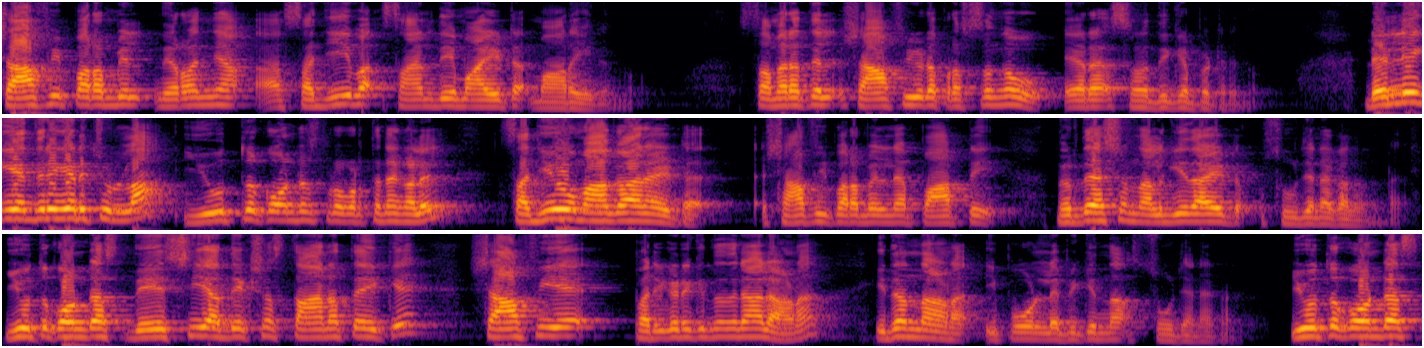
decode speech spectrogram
ഷാഫി പറമ്പിൽ നിറഞ്ഞ സജീവ സാന്നിധ്യമായിട്ട് മാറിയിരുന്നു. സമരത്തിൽ ഷാഫിയുടെ പ്രസംഗവും ഏറെ ശ്രദ്ധിക്കപ്പെട്ടിരുന്നു. ഡൽഹി കേന്ദ്രീകരിച്ചുള്ള യൂത്ത് കോൺഗ്രസ് പ്രവർത്തനങ്ങളിൽ സജീവമാകാനായിട്ട് ഷാഫി പറമ്പിലിനെ പാർട്ടി നിർദ്ദേശം നൽകിയതായിട്ടും സൂചനകളുണ്ട്. യൂത്ത് കോൺഗ്രസ് ദേശീയ അധ്യക്ഷ സ്ഥാനത്തേക്ക് ഷാഫിയെ പരിഗണിക്കുന്നതിനാലാണ് ഇതെന്നാണ് ഇപ്പോൾ ലഭിക്കുന്ന സൂചനകൾ. യൂത്ത് കോൺഗ്രസ്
